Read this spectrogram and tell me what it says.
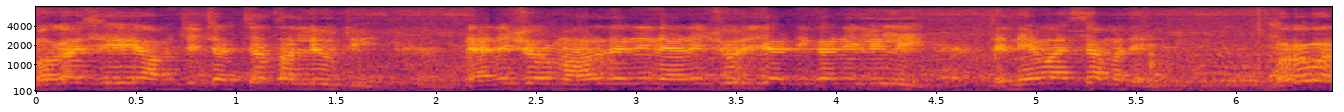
मगाशी आमची चर्चा चालली होती. ज्ञानेश्वर महाराजांनी ज्ञानेश्वरी ज्या ठिकाणी लिहिली ते नेवास्यामध्ये. बरोबर?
